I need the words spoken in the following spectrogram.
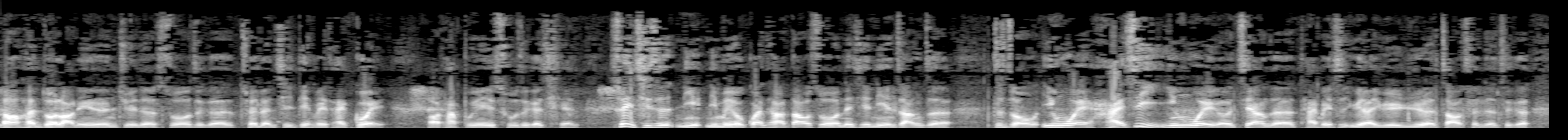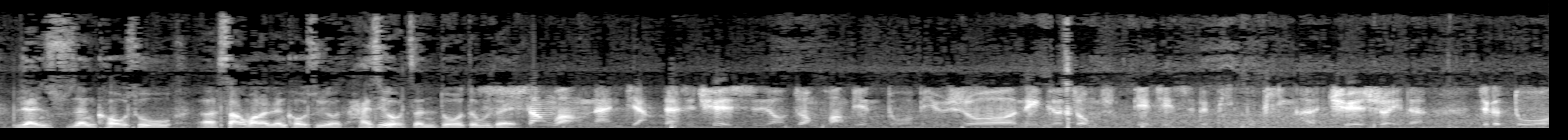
然后很多老年人觉得说这个吹冷气电费太贵，哦，他不愿意出这个钱。所以其实你你们有观察到说那些年长者这种，因为还是因为有这样的台北市越来越热造成的这个人人口数呃伤亡的人口数有还是有增多，对不对？伤亡难讲，但是确实哦状况变说那个中暑、电解质的平不平衡、缺水的这个多。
